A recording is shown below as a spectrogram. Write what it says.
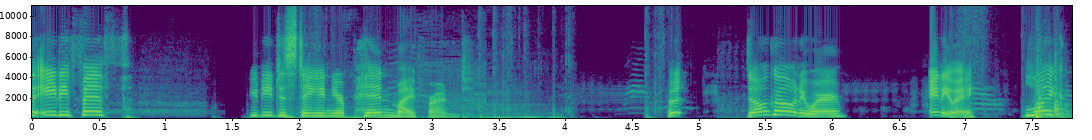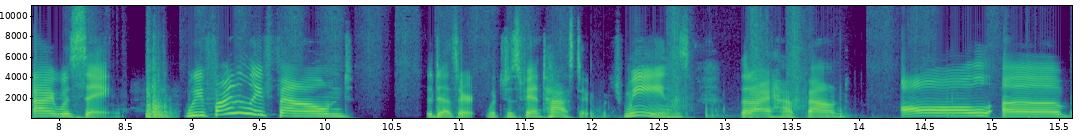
the 85th. You need to stay in your pen, my friend. But Don't go anywhere. Anyway, like I was saying, we finally found the desert, which is fantastic, which means that I have found all of,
